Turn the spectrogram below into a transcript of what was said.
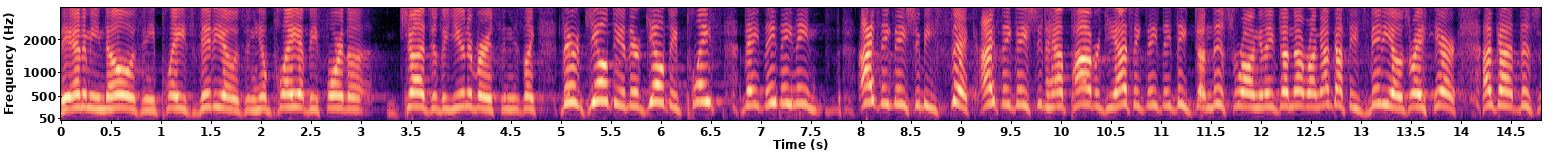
The enemy knows and he plays videos and he'll play it before the judge of the universe and he's like, they're guilty, they're guilty. Place, they, they, they need, I think they should be sick. I think they should have poverty. I think they, they, they've done this wrong and they've done that wrong. I've got these videos right here. I've got this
